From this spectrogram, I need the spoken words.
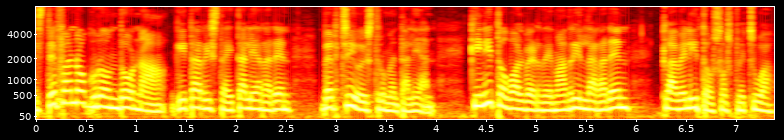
Stefano Grondona, gitarrista italiararen bertsio instrumentalean. Kinito Balberde Madrildarraren klabelito sospetsua.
